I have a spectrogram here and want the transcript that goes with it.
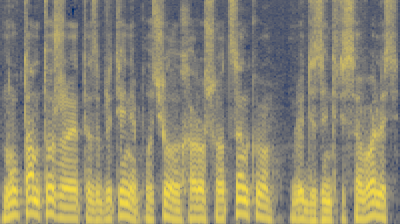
Ну, там тоже это изобретение получило хорошую оценку, люди заинтересовались.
